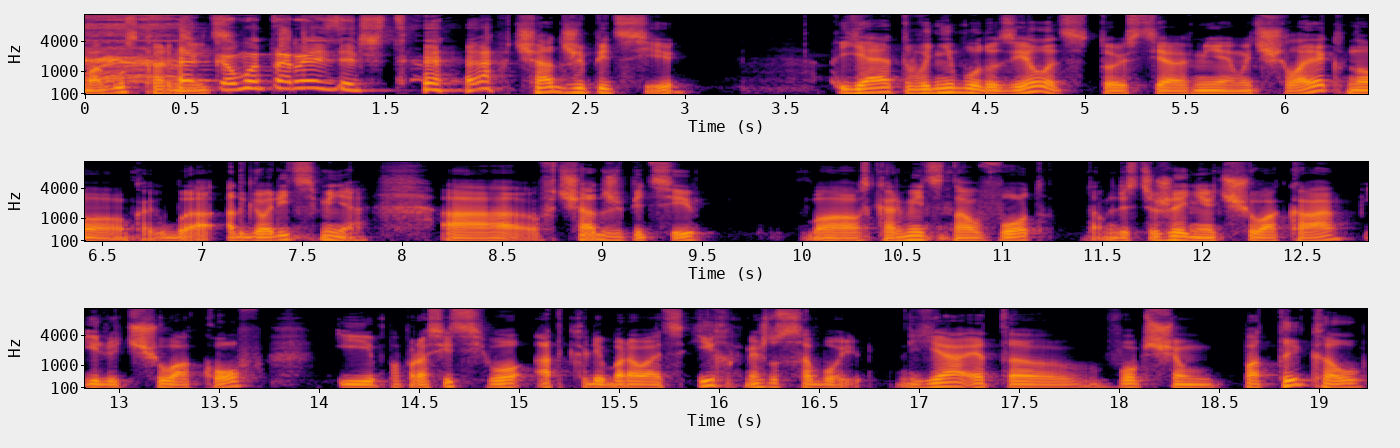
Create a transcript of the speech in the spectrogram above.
могу скормить... Кому-то рейзить, что? В чат GPT я этого не буду делать, то есть я вменяемый человек, но как бы отговорите меня. А в чат GPT а, скормить на ввод там, достижения чувака или чуваков и попросить его откалибровать их между собой. Я это, в общем, потыкал,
